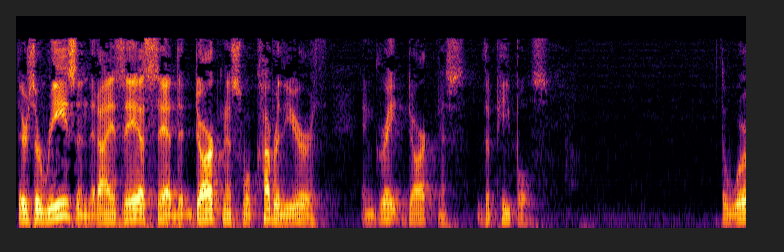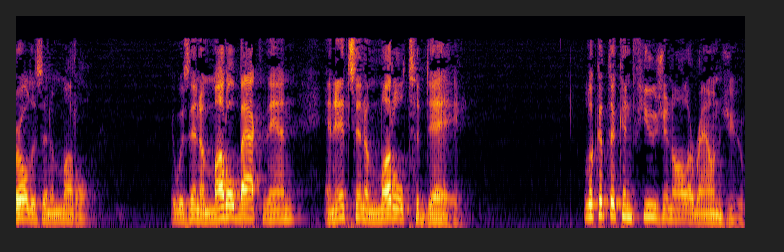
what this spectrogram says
There's a reason that Isaiah said that darkness will cover the earth and great darkness the peoples. The world is in a muddle. It was in a muddle back then, and it's in a muddle today. Look at the confusion all around you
